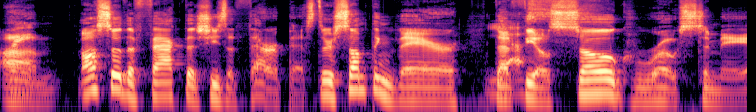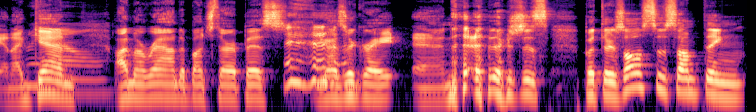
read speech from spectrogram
Right. Um, also, the fact that she's a therapist, there's something there that Yes. feels so gross to me. And again. I'm around a bunch of therapists. You guys are great, and there's just, but there's also something.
